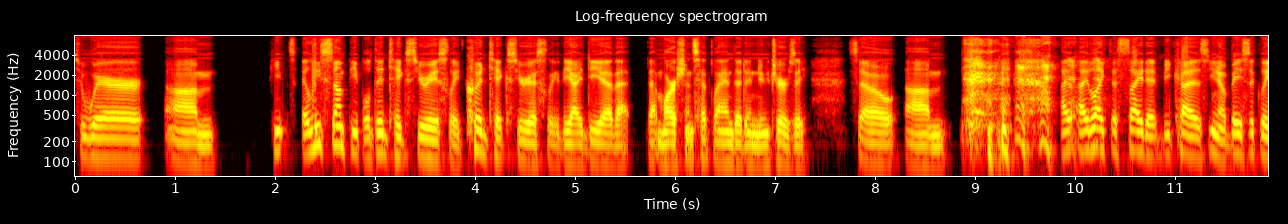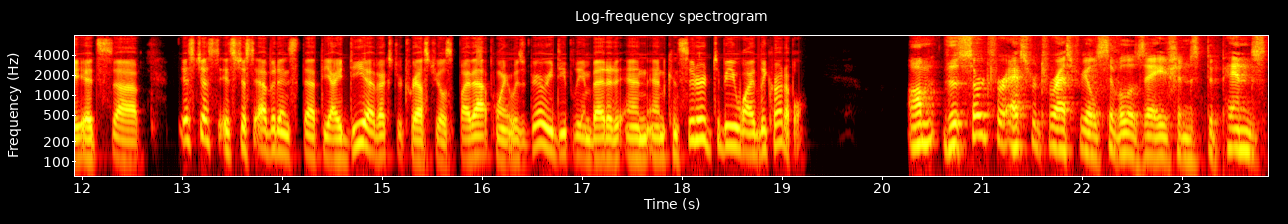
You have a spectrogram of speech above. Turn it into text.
to where um, at least some people did take seriously, could take seriously the idea that, that Martians had landed in New Jersey. So um, I, I, like to cite it because, you know, basically it's, uh, it's just it's just evidence that the idea of extraterrestrials by that point was very deeply embedded and, and considered to be widely credible. Um, the search for extraterrestrial civilizations depends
